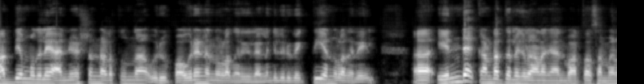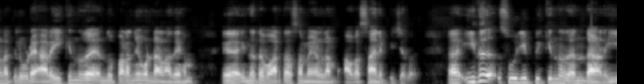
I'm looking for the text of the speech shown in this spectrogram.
ആദ്യം മുതലേ അന്വേഷണം നടത്തുന്ന ഒരു പൗരൻ എന്നുള്ള നിലയിൽ അല്ലെങ്കിൽ ഒരു വ്യക്തി എന്നുള്ള നിലയിൽ എന്റെ എന്റെ കണ്ടെത്തലുകളാണ് ഞാൻ വാർത്താ സമ്മേളനത്തിലൂടെ അറിയിക്കുന്നത് എന്ന് പറഞ്ഞുകൊണ്ടാണ് അദ്ദേഹം ഇന്നത്തെ വാർത്താ സമ്മേളനം അവസാനിപ്പിച്ചത് ഇത് സൂചിപ്പിക്കുന്നത് എന്താണ്? ഈ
